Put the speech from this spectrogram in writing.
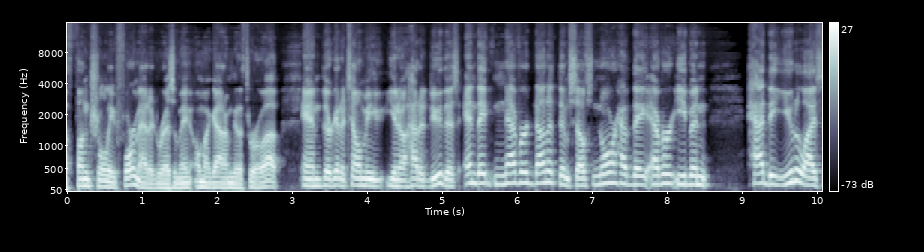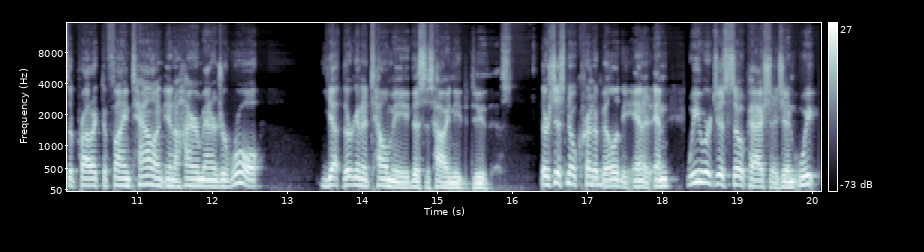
a functionally formatted resume. Oh my God, I'm going to throw up. And they're going to tell me, you know, how to do this. And they've never done it themselves, nor have they ever even had to utilize the product to find talent in a higher manager role. Yet they're going to tell me this is how I need to do this. There's just no mm-hmm. credibility mm-hmm. in it. And we were just so passionate. And we,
